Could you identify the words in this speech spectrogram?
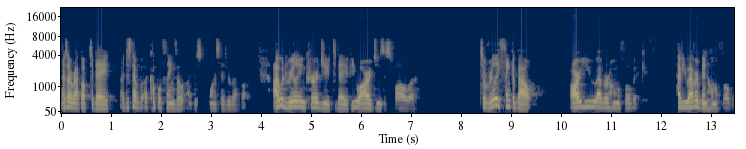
As I wrap up today, I just have a couple things I just want to say as we wrap up. I would really encourage you today, if you are a Jesus follower, to really think about are you ever homophobic? Have you ever been homophobic?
